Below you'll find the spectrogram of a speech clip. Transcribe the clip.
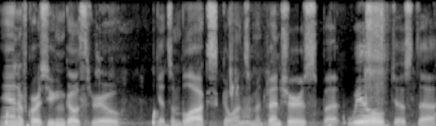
And of course you can go through, get some blocks, go on some adventures, but we'll just, uh,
